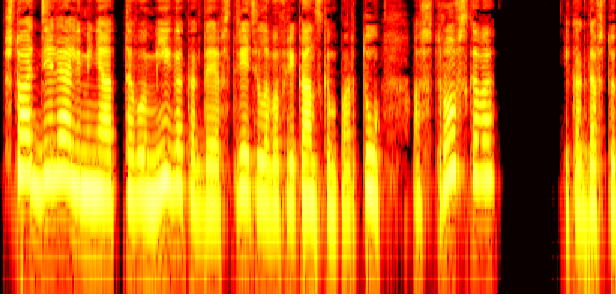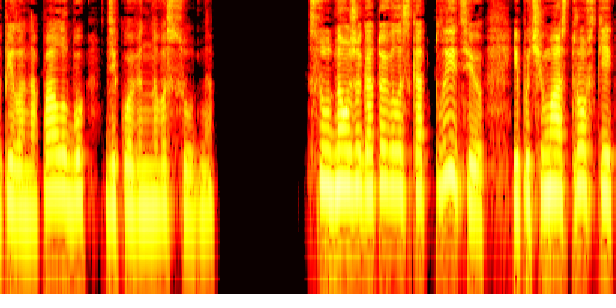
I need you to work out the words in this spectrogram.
что отделяли меня от того мига, когда я встретила в африканском порту Островского и когда вступила на палубу диковинного судна. Судно уже готовилось к отплытию, и почему Островский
